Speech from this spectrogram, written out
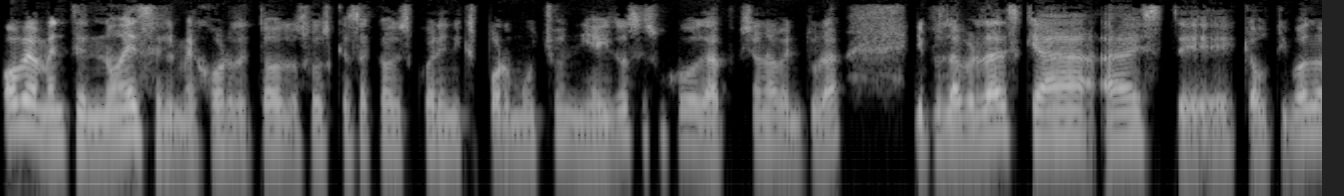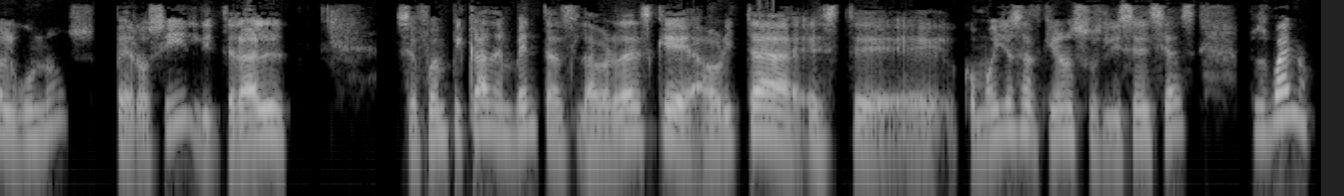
obviamente no es el mejor de todos los juegos que ha sacado Square Enix por mucho, ni hay dos es un juego de acción aventura, y pues la verdad es que ha, ha este, cautivado a algunos, pero sí, literal, se fue en picada en ventas. La verdad es que ahorita, este, como ellos adquirieron sus licencias, pues bueno,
